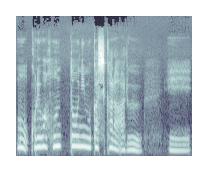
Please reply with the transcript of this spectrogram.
もうこれは本当に昔からある、えー、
